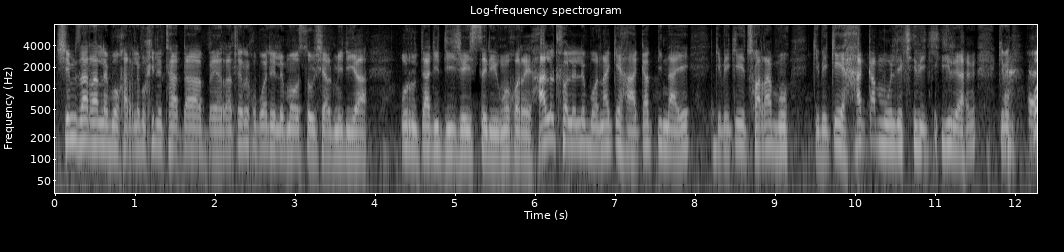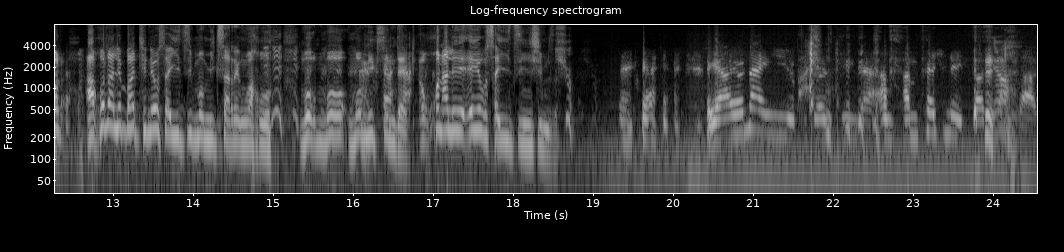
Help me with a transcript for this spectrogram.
shimza ra leboga re lebogile thata ra tle re go bone le mo social media o ruta di-djs tse dingwe gore ha le tlhole le bona ke haka ka pinae ke be ke e tshwara mo ke be ke e haka mole ke be ke irang ke be gona- a gona le button e o sa itseng mo mixereng wa go mo, mixing deck go na le e o sa itseng shimza yeah, yona hiyo because uh, I'm, I'm passionate about Saka.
